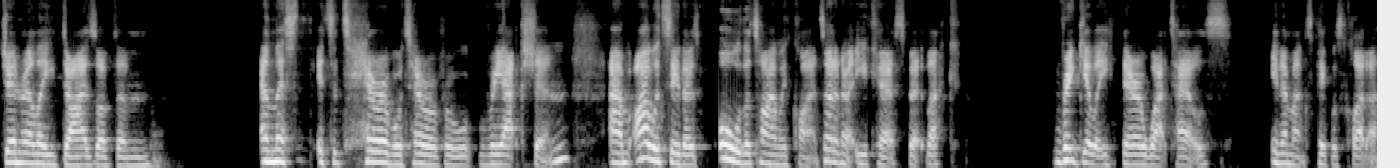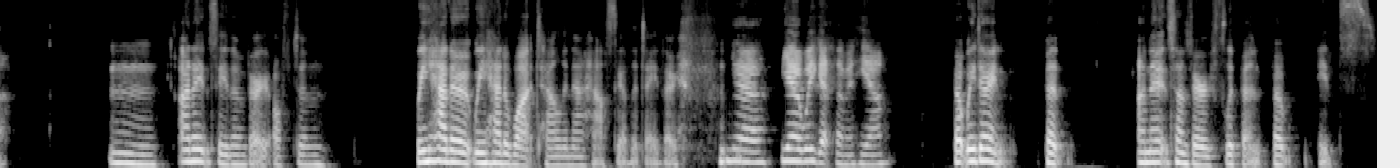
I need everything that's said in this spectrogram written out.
generally dies of them unless it's a terrible, terrible reaction. Um, I would see those all the time with clients. I don't know about you, Kirst, but like regularly there are whitetails in amongst people's clutter. Mm, I don't see them very often. We had a we had a white tail in our house the other day though, Yeah, yeah, we get them in here. but we don't. But I know it sounds very flippant, but it's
